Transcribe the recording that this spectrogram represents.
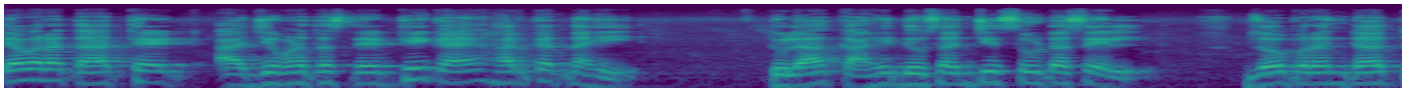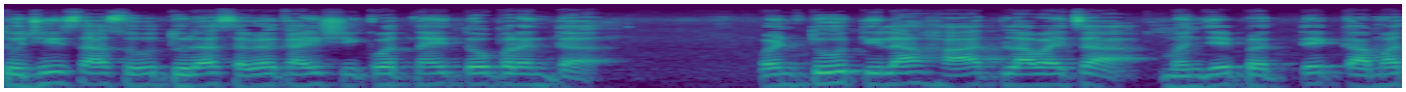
त्यावर आता थेट आजी म्हणत असते ठीक आहे हरकत नाही. तुला काही दिवसांची सूट असेल. जोपर्यंत तुझी सासू तुला सगळं काही शिकवत नाही तोपर्यंत. पण तू तिला हात लावायचा म्हणजे प्रत्येक कामात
